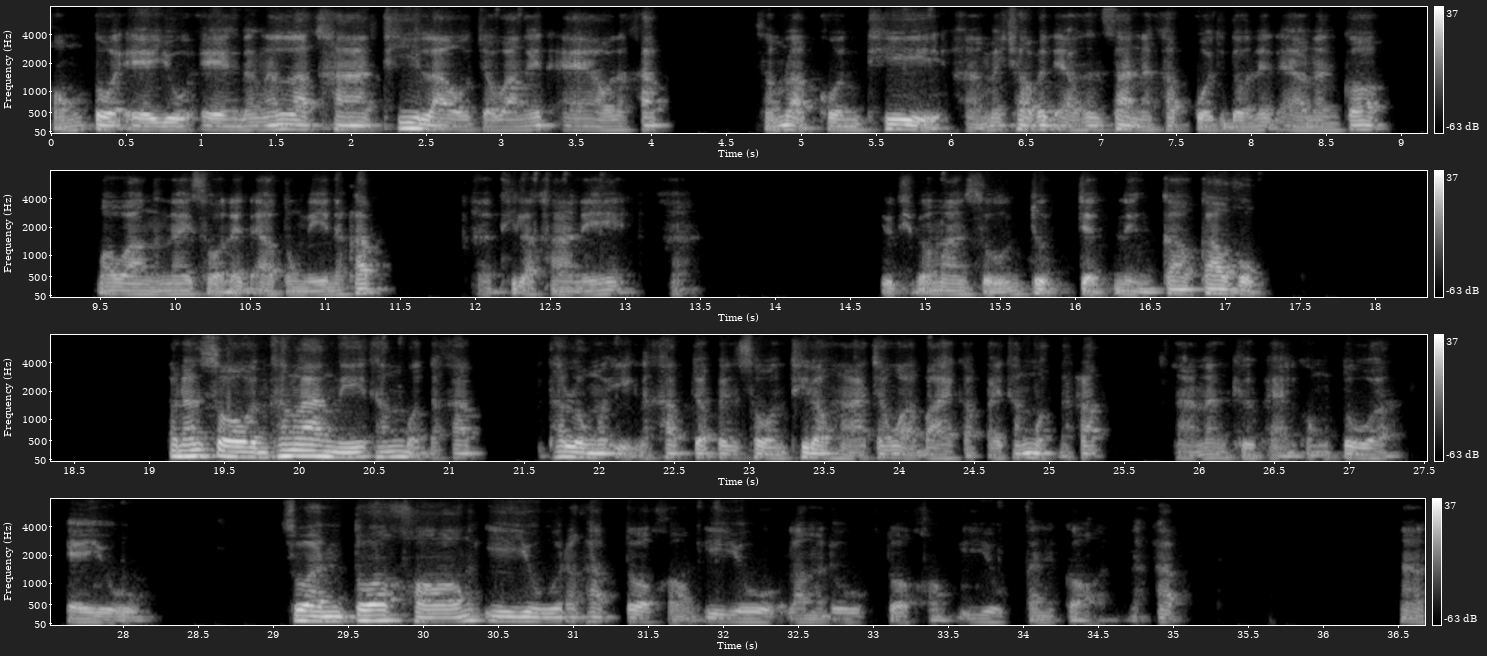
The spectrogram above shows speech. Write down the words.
ของตัว AU เอง ดังนั้นราคาที่เราจะวาง SL นะครับสำหรับคนที่ไม่ชอบ SL สั้นๆ นะครับ กลัวจะโดน SL นั้นก็มาวางในโซน SL ตรงนี้นะครับ ที่ราคานี้ อยู่ที่ประมาณ 0.71996 ราะนั้นโซนข้างล่างนี้ทั้งหมดนะครับ ถ้าลงมาอีกนะครับ จะเป็นโซนที่เราหาจังหวะบายกลับไปทั้งหมดนะครับนั่นคือแผนของตัว AU ส่วนตัวของ EU นะครับ ตัวของ EU เรามาดูตัวของ EU กันก่อนนะครับ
